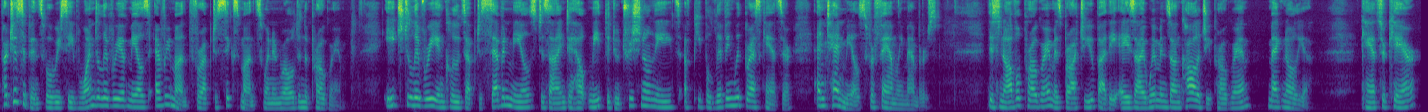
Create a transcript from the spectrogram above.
Participants will receive one delivery of meals every month for up to six months when enrolled in the program. Each delivery includes up to seven meals designed to help meet the nutritional needs of people living with breast cancer and 10 meals for family members. This novel program is brought to you by the Eisai Women's Oncology Program, Magnolia. Cancer Care,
